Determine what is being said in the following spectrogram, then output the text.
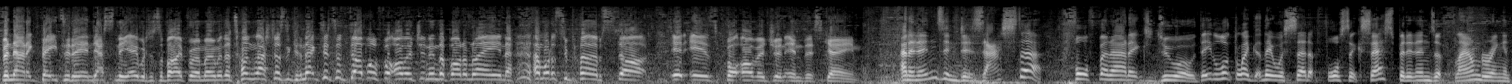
Fnatic baited in, Destiny able to survive for a moment. The tongue lash doesn't connect. It's a double for Origen in the bottom lane. And what a superb start it is for Origen in this game. And it ends in disaster for Fnatic's duo. They looked like they were set up for success, but it ends up floundering, and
